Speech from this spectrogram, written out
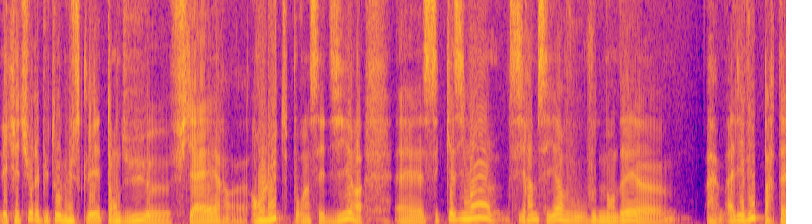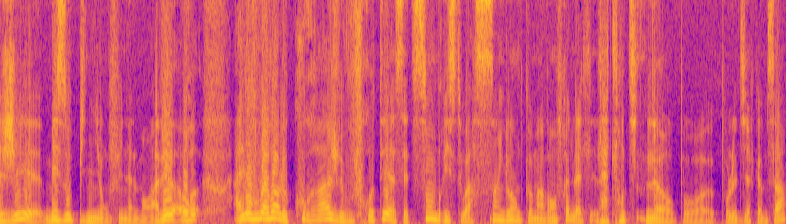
l'écriture est plutôt musclée, tendue, euh, fière, en lutte pour ainsi dire. c'est quasiment, si Ramseyer vous, vous demandait allez-vous partager mes opinions finalement? Allez-vous avoir le courage de vous frotter à cette sombre histoire cinglante comme un vent frais de l'Atlantique Nord, pour, euh, pour le dire comme ça?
